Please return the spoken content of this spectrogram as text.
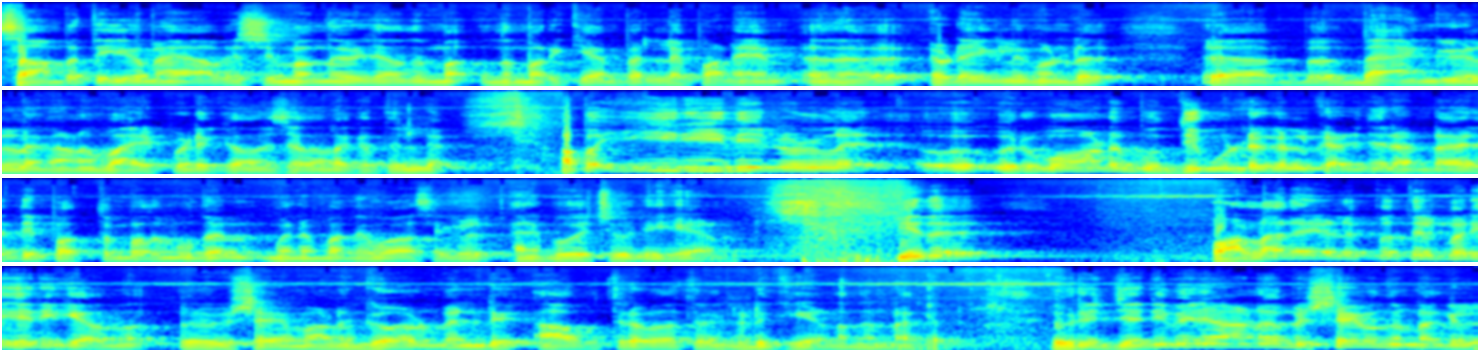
സാമ്പത്തികമായ ആവശ്യം വന്നു കഴിഞ്ഞാൽ ഒന്ന് മറിക്കാൻ പറ്റില്ല പണയം എവിടെയെങ്കിലും കൊണ്ട് ബാങ്കുകളിലെങ്ങാനും വായ്പ എടുക്കാന്ന് വെച്ചാൽ നടക്കത്തില്ല. അപ്പോൾ ഈ രീതിയിലുള്ള ഒരുപാട് ബുദ്ധിമുട്ടുകൾ കഴിഞ്ഞ രണ്ടായിരത്തി പത്തൊമ്പത് മുതൽ മുനമ്പ നിവാസികൾ അനുഭവിച്ചു വരികയാണ്. ഇത് വളരെ എളുപ്പത്തിൽ പരിഹരിക്കാവുന്ന ഒരു വിഷയമാണ് ഗവൺമെന്റ് ആ ഉത്തരവാദിത്വം ഏറ്റെടുക്കുകയാണെന്നുണ്ടെങ്കിൽ. ഒരു ജനുവിനാണ് വിഷയം എന്നുണ്ടെങ്കിൽ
